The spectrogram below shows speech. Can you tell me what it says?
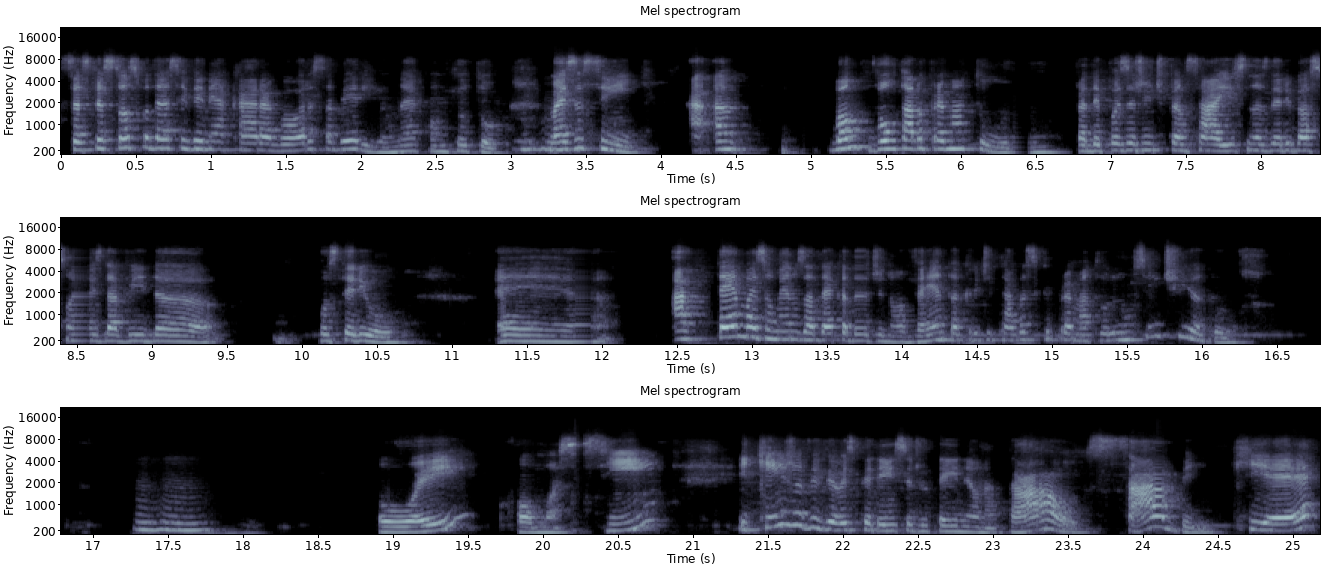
Se as pessoas pudessem ver minha cara agora, saberiam, né, como que eu tô. Uhum. Mas assim, a, a, vamos voltar ao prematuro, para depois a gente pensar isso nas derivações da vida posterior. É, até mais ou menos a década de 90, acreditava-se que o prematuro não sentia dor. Uhum. Oi? Como assim? E quem já viveu a experiência de UTI neonatal sabe que é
